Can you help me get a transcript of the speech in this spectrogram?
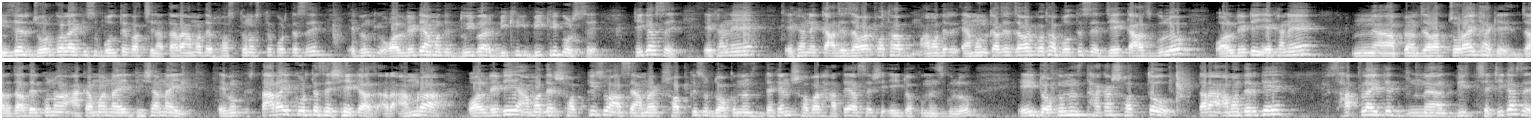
নিজের জোর গলায় কিছু বলতে পারছি না, তারা আমাদের হস্তনস্ত করতেছে এবং কি অলরেডি আমাদের দুইবার বিক্রি বিক্রি করছে, ঠিক আছে? এখানে এখানে কাজে যাওয়ার কথা, আমাদের এমন কাজে যাওয়ার কথা বলতেছে যে কাজগুলো অলরেডি এখানে আপনার যারা চোরাই থাকে, যারা, যাদের কোনো আকামা নাই, ভিসা নাই, এবং তারাই করতেছে সেই কাজ। আর আমরা অলরেডি আমাদের সব কিছু আছে, আমরা সব কিছু ডকুমেন্টস দেখেন, সবার হাতে আছে এই ডকুমেন্টসগুলো এই ডকুমেন্টস থাকা সত্ত্বেও তারা আমাদেরকে সাপ্লাইতে দিচ্ছে, ঠিক আছে?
